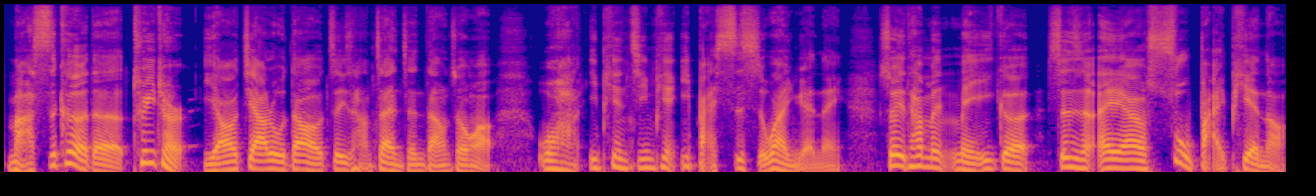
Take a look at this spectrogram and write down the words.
马斯克的 Twitter 也要加入到这场战争当中哦，哇，一片晶片一百四十万元呢，所以他们每一个生成 AI 要数百片哦，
